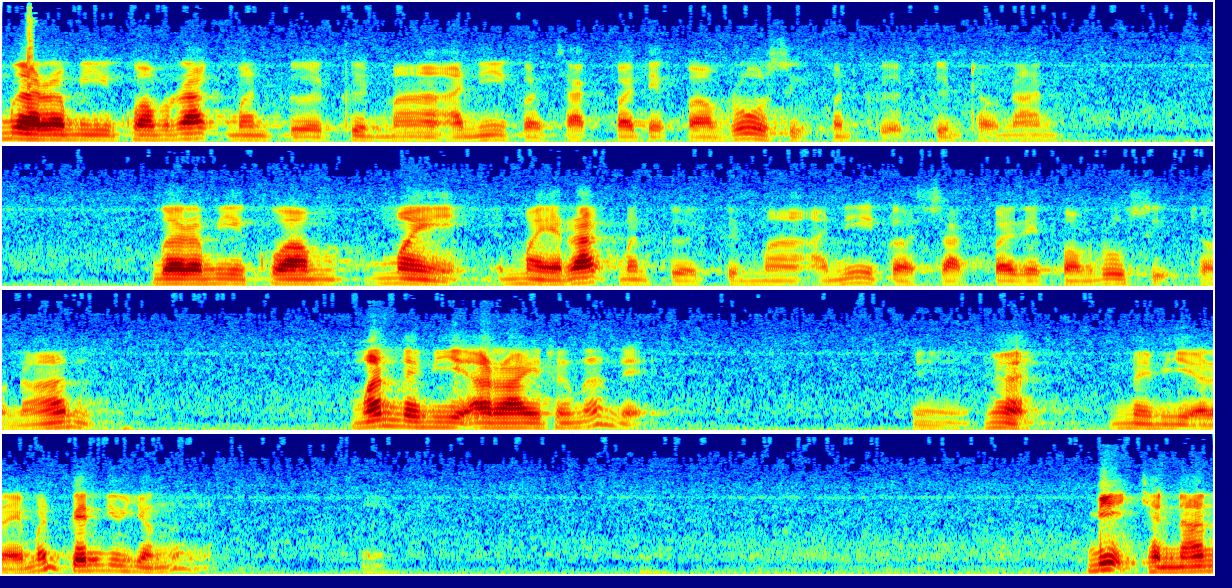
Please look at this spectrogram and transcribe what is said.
เมื่อเรามีความรักมันเกิดขึ้นมา อันนี้ก็สักไปแต่ความรู้สึกมันเกิดขึ้นเท่านั้น เมื่อเรามีความไม่ไม่รักมันเกิดขึ้นมา อันนี้ก็สักไปแต่ความรู้สึกเท่านั้น มันไม่มีอะไรทั้งนั้นเนี่ย ไม่มีอะไร มันเป็นอยู่อย่างนั้นมิฉะนั้น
